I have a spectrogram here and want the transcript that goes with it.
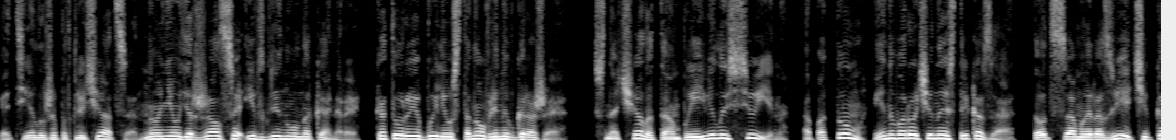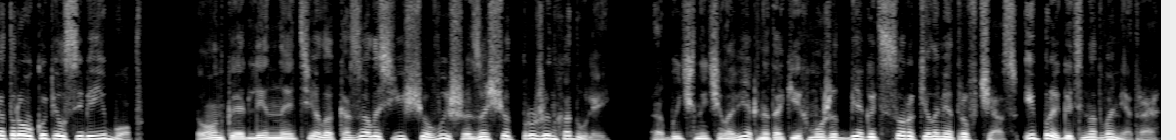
Хотел уже подключаться, но не удержался и взглянул на камеры, которые были установлены в гараже. Сначала там появилась Сюин, а потом и навороченная стрекоза, тот самый разведчик, которого купил себе и Боб. Тонкое длинное тело казалось еще выше за счет пружин ходулей. Обычный человек на таких может бегать 40 километров в час и прыгать на 2 метра.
